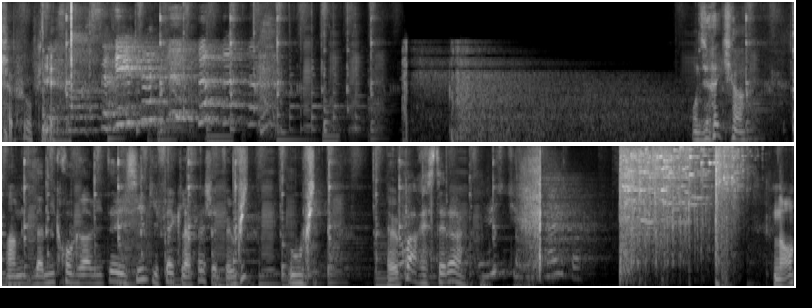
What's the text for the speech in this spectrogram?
J'avais oublié. On dirait qu'il y a de la microgravité ici qui fait que la flèche elle fait oui ou oui. Elle veut pas rester là. Juste, tu fais mal, quoi. Non.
